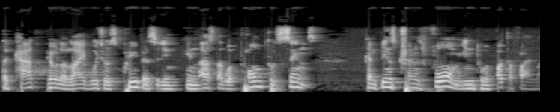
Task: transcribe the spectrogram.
The caterpillar life, which was previously in, in us that were prone to sins, can be transformed into a butterfly life.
